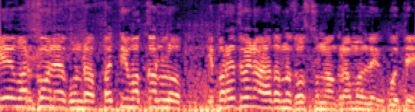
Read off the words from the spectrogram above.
ఏ వర్గం లేకుండా ప్రతి ఒక్కరిలో విపరీతమైన ఆదరణ చూస్తున్నాం గ్రామాలు లేకపోతే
